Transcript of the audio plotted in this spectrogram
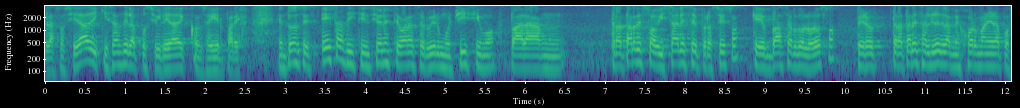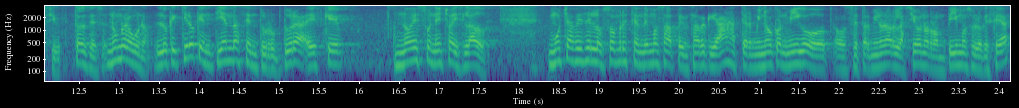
la sociedad y quizás de la posibilidad de conseguir pareja. Entonces, estas distinciones te van a servir muchísimo para mm, tratar de suavizar ese proceso que va a ser doloroso, pero tratar de salir de la mejor manera posible. Entonces, número uno, lo que quiero que entiendas en tu ruptura es que no es un hecho aislado muchas veces los hombres tendemos a pensar que, ah, terminó conmigo o, se terminó la relación o rompimos o lo que sea,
